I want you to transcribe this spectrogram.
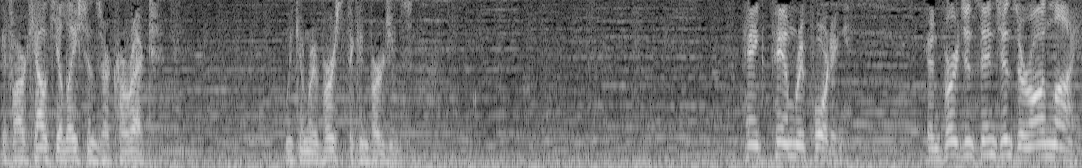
If our calculations are correct, we can reverse the convergence. Hank Pym reporting. Convergence engines are online.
